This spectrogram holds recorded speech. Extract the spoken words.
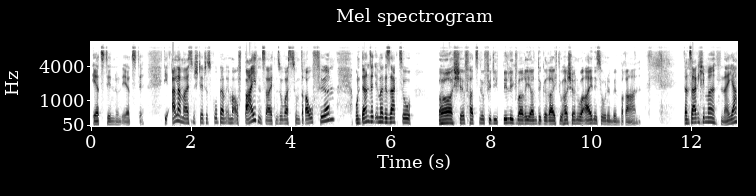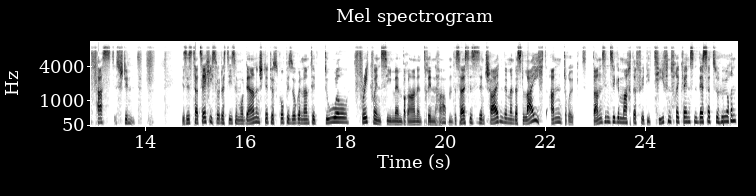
Ärztinnen und Ärzte. Die allermeisten Stethoskope haben immer auf beiden Seiten sowas zum Draufhören. Und dann wird immer gesagt so, oh, Chef, hat es nur für die Billigvariante gereicht. Du hast ja nur eine so eine Membran. Dann sage ich immer, naja, fast, es stimmt. Es ist tatsächlich so, dass diese modernen Stethoskope sogenannte Dual Frequency Membranen drin haben. Das heißt, es ist entscheidend, wenn man das leicht andrückt, dann sind sie gemacht dafür, die tiefen Frequenzen besser zu hören.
